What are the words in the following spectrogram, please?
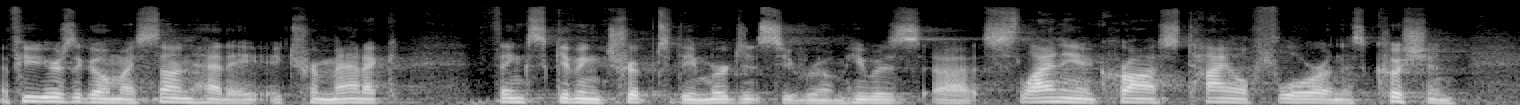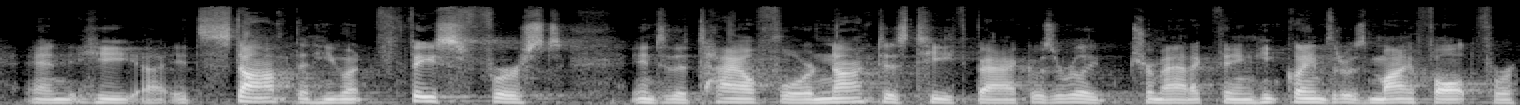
A few years ago, my son had a, a traumatic Thanksgiving trip to the emergency room. He was uh, sliding across tile floor on this cushion, and he, uh, it stopped, and he went face first into the tile floor, knocked his teeth back. It was a really traumatic thing. He claims that it was my fault for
